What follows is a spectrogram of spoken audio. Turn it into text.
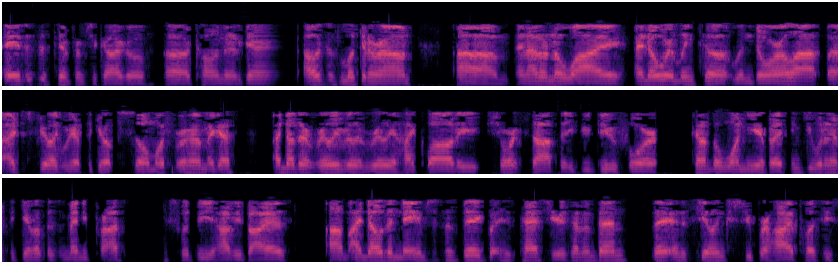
Hey, this is Tim from Chicago, uh, calling in again. I was just looking around, um, and I don't know why. I know we're linked to Lindor a lot, but I just feel like we have to give up so much for him. I guess another really, really, really high quality shortstop that you could do for kind of the one year, but I think you wouldn't have to give up as many prospects would be Javy Baez. Um, I know the name's just as big, but his past years haven't been there, and the ceiling's super high. Plus, he's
